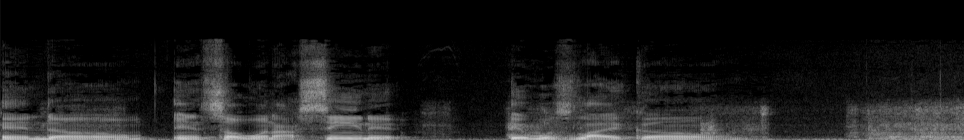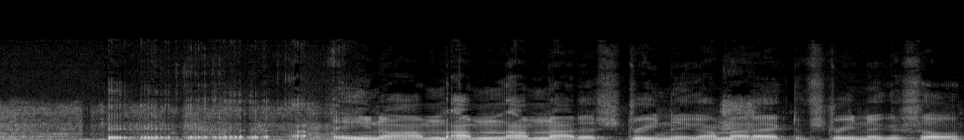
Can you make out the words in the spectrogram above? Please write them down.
and um, and so when I seen it, it was like um, uh, you know, I'm I'm I'm not a street nigga. I'm not active street nigga, so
